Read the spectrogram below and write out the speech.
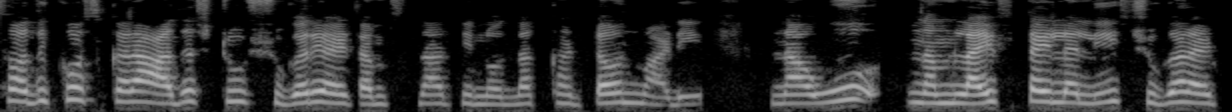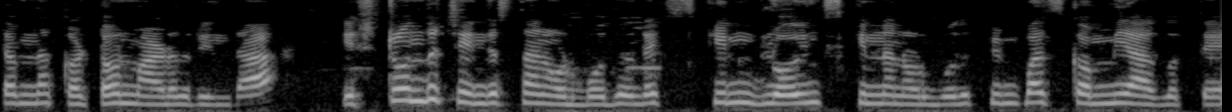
ಸೊ ಅದಕ್ಕೋಸ್ಕರ ಆದಷ್ಟು ಶುಗರಿ ಐಟಮ್ಸ್ನ ತಿನ್ನೋದನ್ನ ಕಟ್ ಡೌನ್ ಮಾಡಿ. ನಾವು ನಮ್ಮ ಲೈಫ್ ಸ್ಟೈಲಲ್ಲಿ ಶುಗರ್ ಐಟಮ್ನ ಕಟ್ ಡೌನ್ ಮಾಡೋದ್ರಿಂದ ಎಷ್ಟೊಂದು ಚೇಂಜಸ್ನ ನೋಡ್ಬೋದು. ಅಂದರೆ ಸ್ಕಿನ್ ಗ್ಲೋಯಿಂಗ್ ಸ್ಕಿನ್ನ ನೋಡ್ಬೋದು. ಪಿಂಪಲ್ಸ್ ಕಮ್ಮಿ ಆಗುತ್ತೆ.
